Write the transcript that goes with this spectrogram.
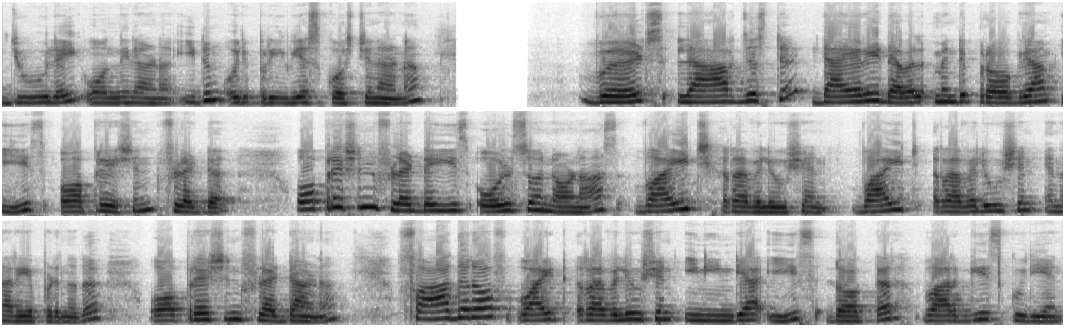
ജൂലൈ ഒന്നിനാണ്. ഇതും ഒരു പ്രീവിയസ് ക്വസ്റ്റ്യൻ ആണ്. World's largest dairy development program is operation flood operation flood is also known as white revolution. White revolution എന്നറിയപ്പെടുന്നത് ഓപ്പറേഷൻ ഫ്ലഡ് ആണ് father of white revolution in India is doctor Varghese Kurien.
